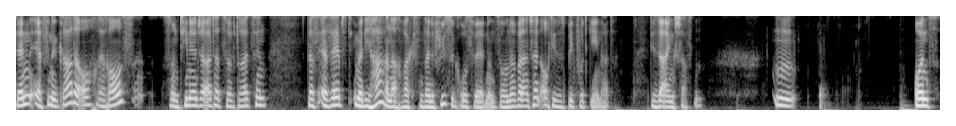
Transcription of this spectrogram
Denn er findet gerade auch heraus, so ein Teenageralter, 12, 13, dass er selbst immer die Haare nachwachsen, seine Füße groß werden und so, ne? weil er anscheinend auch dieses Bigfoot-Gen hat. Diese Eigenschaften. Hm. Und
